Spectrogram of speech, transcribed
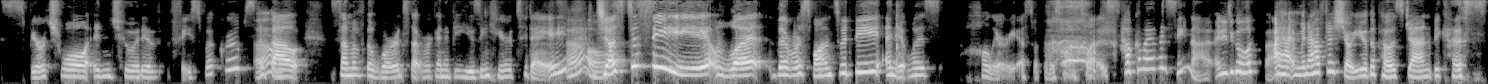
spiritual intuitive facebook groups Oh. about some of the words that we're going to be using here today Oh. just to see what the response would be and it was hilarious what the response was How come I haven't seen that? I need to go look that. I, i'm going to have to show you the post jen because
